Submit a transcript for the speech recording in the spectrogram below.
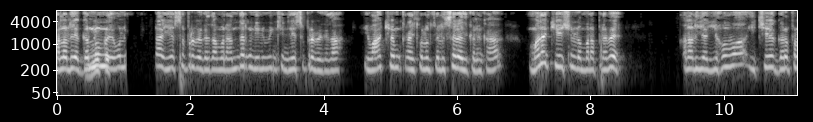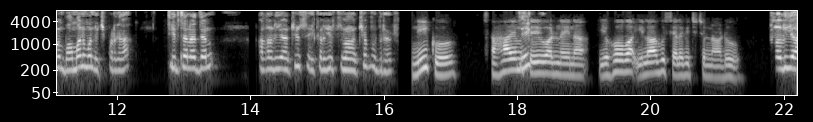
అలాగే గర్భంలో ఎవరు ఏసుప్రభే కదా. మన అందరికి నిర్మించింది ఏసుప్రభే కదా. ఈ వాక్యం క్రైస్తవులకు తెలుస్తలేదు కనుక మనకి చేసిన మన ప్రభే అలాగే యహోవా ఇచ్చే గర్భఫలం బహుమానం అని చెప్పాడు కదా. తీర్థనద్యాను అలాగే చూసి ఇక్కడ చూస్తున్నా చెప్పు బ్రదర్. నీకు సహాయం చేయవాడినైనా యహోవా ఇలాగూ సెలవిచ్చుచున్నాడు. అలాగే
